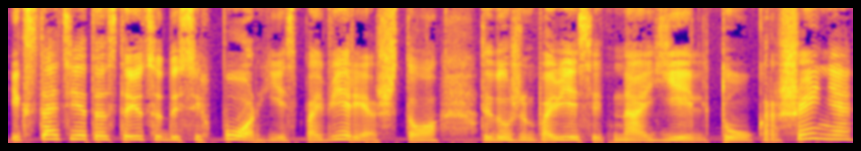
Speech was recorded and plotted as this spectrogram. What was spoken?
И, кстати, это остается до сих пор. Есть поверье, что ты должен повесить на ель то украшение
